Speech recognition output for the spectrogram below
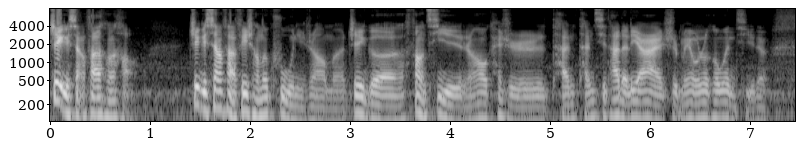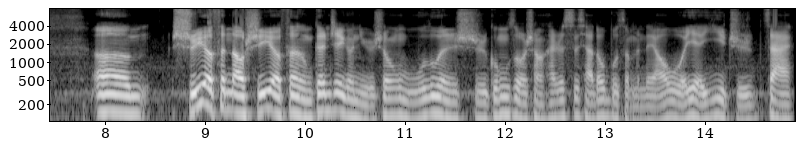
这个想法很好，这个想法非常的酷，你知道吗？这个放弃然后开始谈谈其他的恋爱是没有任何问题的。嗯。十月份到十一月份，跟这个女生无论是工作上还是私下都不怎么聊。我也一直在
